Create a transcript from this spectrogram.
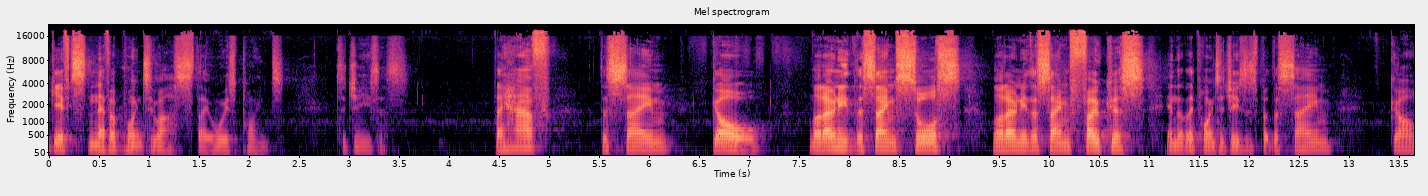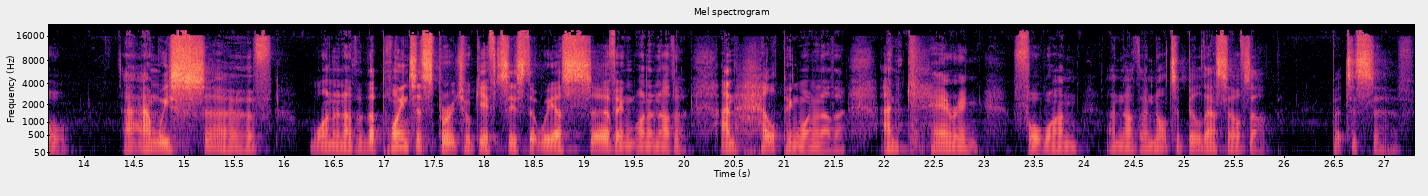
gifts never point to us, they always point to Jesus. They have the same goal not only the same source, not only the same focus in that they point to Jesus, but the same goal. And we serve one another. The point of spiritual gifts is that we are serving one another and helping one another and caring for one another, not to build ourselves up, but to serve.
